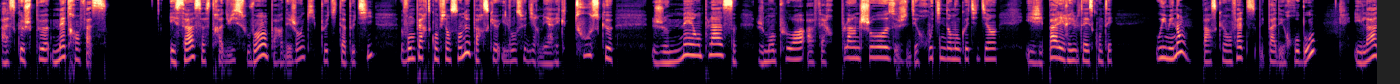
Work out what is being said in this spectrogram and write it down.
à ce que je peux mettre en face. Et ça, ça se traduit souvent par des gens qui petit à petit vont perdre confiance en eux parce qu'ils vont se dire mais avec tout ce que je mets en place, je m'emploie à faire plein de choses, j'ai des routines dans mon quotidien et j'ai pas les résultats escomptés. Oui mais non, parce qu'en fait ce n'est pas des robots, et là,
